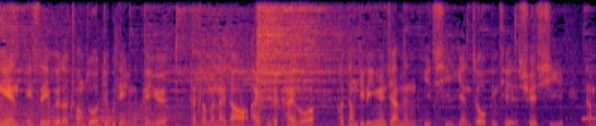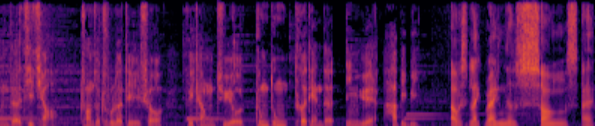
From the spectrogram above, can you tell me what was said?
当年 AC 为了创作这部电影的配乐，他专门来到埃及的开罗，和当地的音乐家们一起演奏，并且学习他们的技巧，创作出了这一首非常具有中东特点的音乐《哈比比》。I was like writing those songs. I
